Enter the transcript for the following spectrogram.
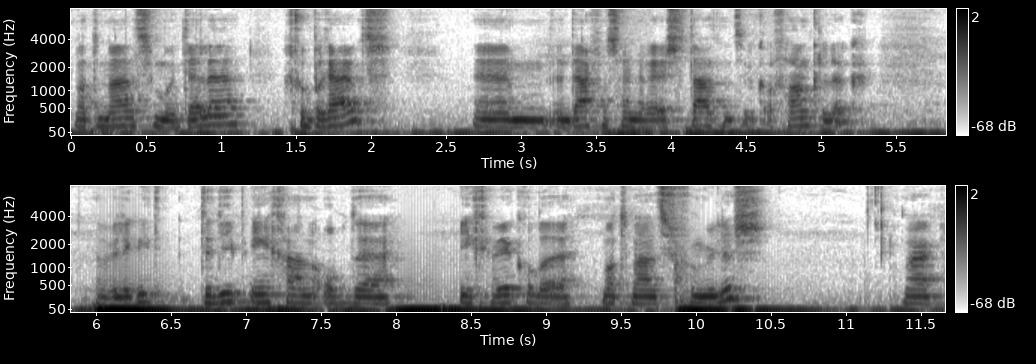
mathematische modellen gebruikt. Um, en daarvan zijn de resultaten natuurlijk afhankelijk. Dan wil ik niet te diep ingaan op de ingewikkelde mathematische formules. Maar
